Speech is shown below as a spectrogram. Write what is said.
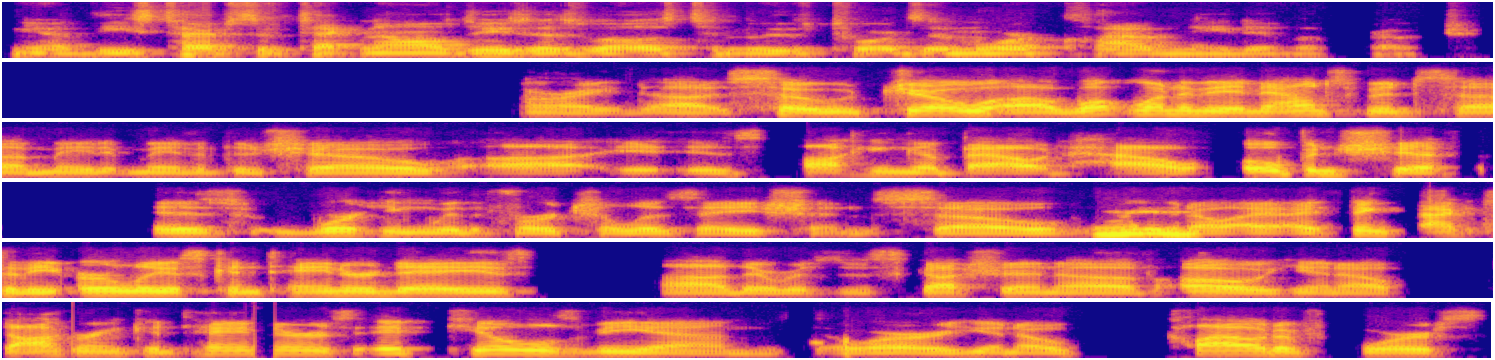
you know, these types of technologies as well as to move towards a more cloud native approach. All right. Uh, so, Joe, uh, what one of the announcements uh, made it made at the show uh, is talking about how OpenShift is working with virtualization. So, mm. you know, I, I, think back to the earliest container days, uh, there was discussion of, oh, you know, Docker and containers, it kills VMs, or you know, cloud, of course,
